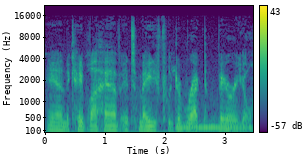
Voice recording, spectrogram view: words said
And the cable I have it's made for direct burial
